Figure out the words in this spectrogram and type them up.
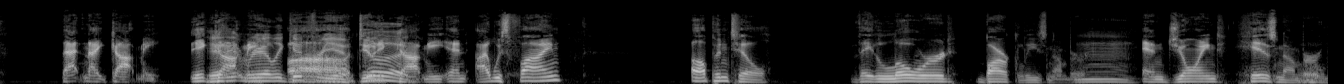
that night got me. It Did got it me. really? Good for Oh, you. dude. Good. It got me, and I was fine up until they lowered Barclay's number Mm. and joined his number, Oh,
